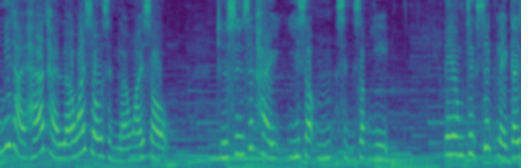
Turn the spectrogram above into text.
呢題係一題兩位數乘兩位數，條算式係二十五乘十二，利用直式嚟計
